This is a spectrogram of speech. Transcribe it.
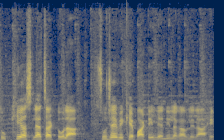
दुःखी असल्याचा टोला सुजय विखे पाटील यांनी लगावलेला आहे.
